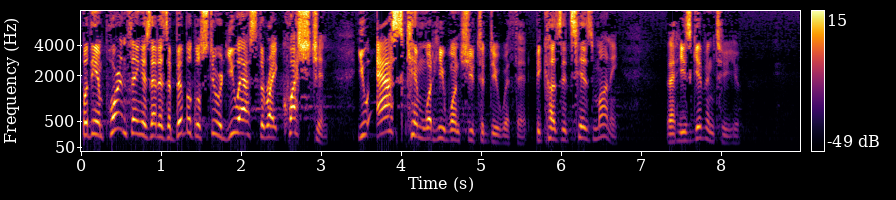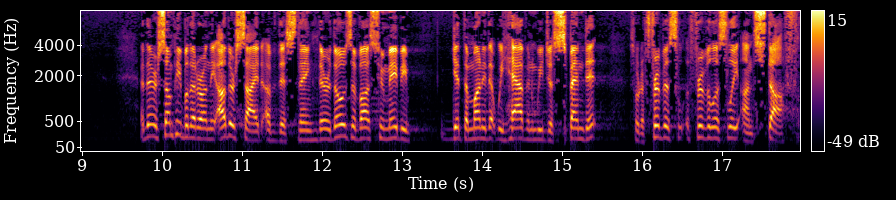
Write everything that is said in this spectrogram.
But the important thing is that as a biblical steward, you ask the right question. You ask him what he wants you to do with it because it's his money that he's given to you. And there are some people that are on the other side of this thing. There are those of us who maybe get the money that we have and we just spend it sort of frivolously on stuff.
